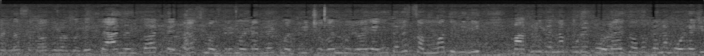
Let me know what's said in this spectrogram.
मांडलं सभागृहामध्ये. त्यानंतर त्यांच्याच मंत्रिमंडळातले एक मंत्री छगन भुजबळ यांनी त्याला संमती दिली. मात्र त्यांना पुढे बोलायचं होतं त्यांना बोलण्याची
